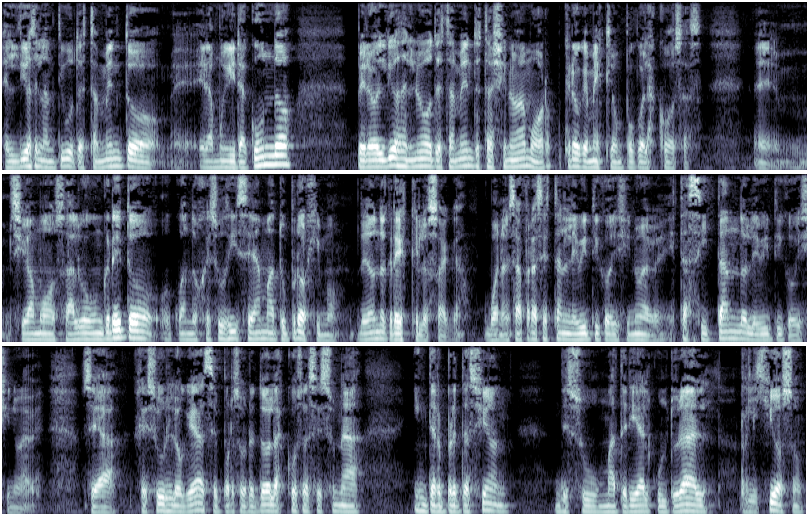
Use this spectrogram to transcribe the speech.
el Dios del Antiguo Testamento eh, era muy iracundo, pero el Dios del Nuevo Testamento está lleno de amor, creo que mezcla un poco las cosas. Eh, si vamos a algo concreto, cuando Jesús dice ama a tu prójimo, ¿de dónde crees que lo saca? Bueno, esa frase está en Levítico 19, está citando Levítico 19. O sea, Jesús lo que hace por sobre todas las cosas es una interpretación de su material cultural, religioso,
